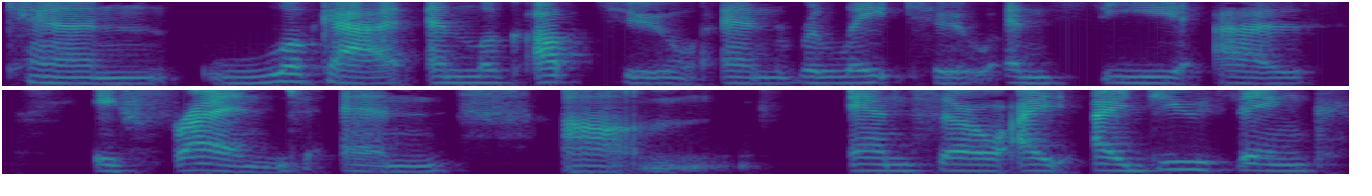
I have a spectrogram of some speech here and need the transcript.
can look at and look up to and relate to and see as a friend. And um, and so I I do think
